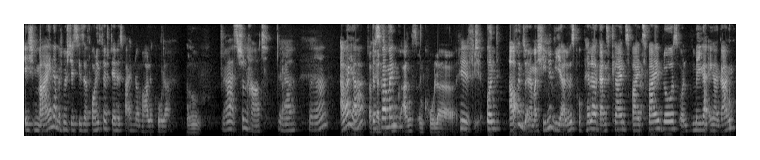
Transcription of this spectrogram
Ich meine, aber ich möchte jetzt dieser Frau nicht unterstellen, es war eine normale Cola. Oh. Ja, ist schon hart. Ja. Ja. Aber ja, Aber das war mein. Flugangst und Cola Hilft. dir. Und auch in so einer Maschine, wie ihr alle wisst, Propeller ganz klein, 2,2 bloß und mega enger Gang.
